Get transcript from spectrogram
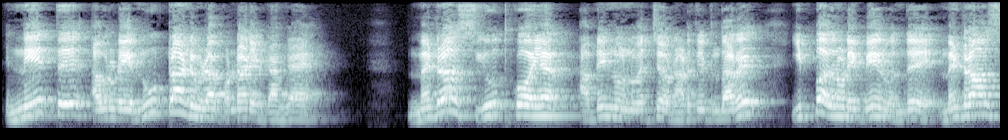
நேத்து அவருடைய நூற்றாண்டு விழா கொண்டாடி இருக்காங்க மெட்ராஸ் யூத் கோயர் அப்படின்னு ஒன்று வச்சு அவர் நடத்திட்டு இருந்தாரு. இப்போ அதனுடைய பேர் வந்து மெட்ராஸ்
